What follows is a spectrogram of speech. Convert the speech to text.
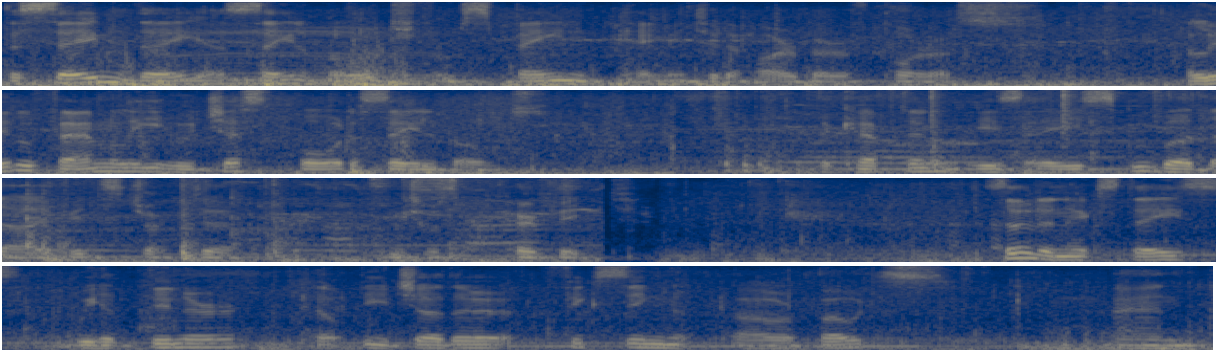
The same day, a sailboat from Spain came into the harbor of Poros. A little family who just bought a sailboat. The captain is a scuba dive instructor, which was perfect. So the next days, we had dinner, helped each other fixing our boats, and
